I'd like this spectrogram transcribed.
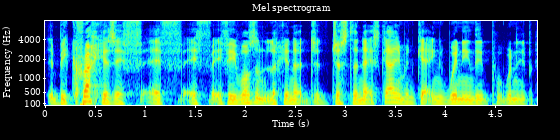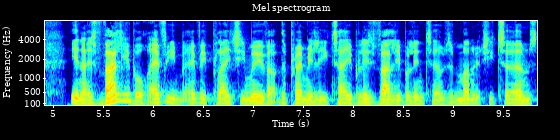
it'd be crackers if if if if he wasn't looking at just the next game and getting winning the winning. You know, it's valuable. Every every place you move up the Premier League table is valuable in terms of monetary terms,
